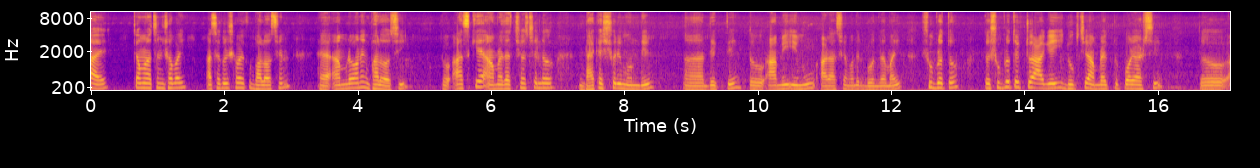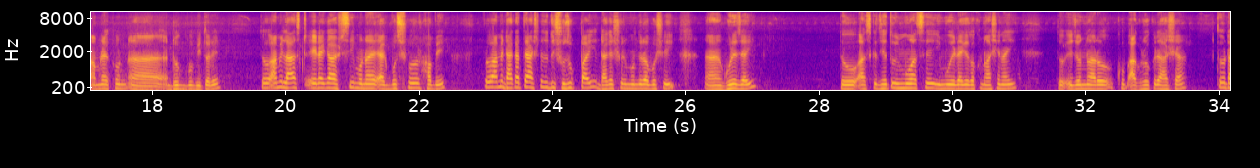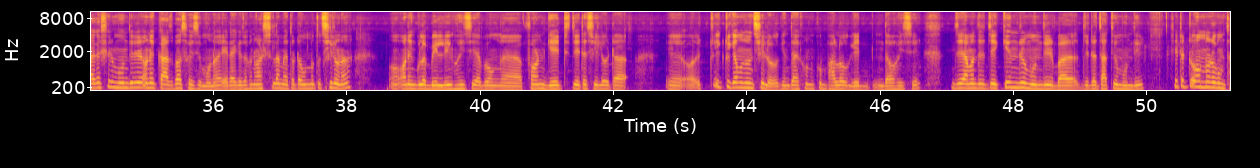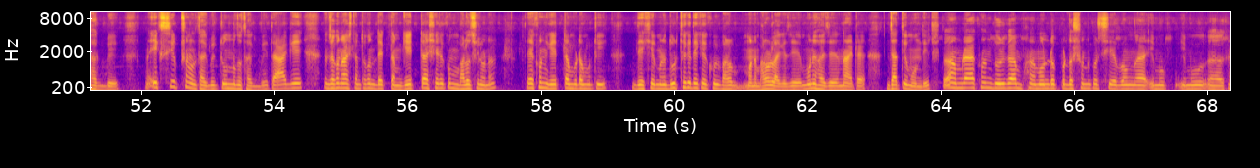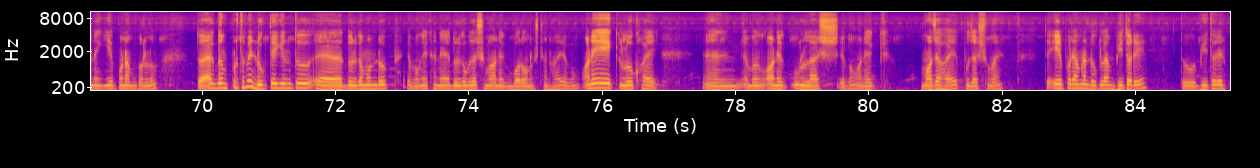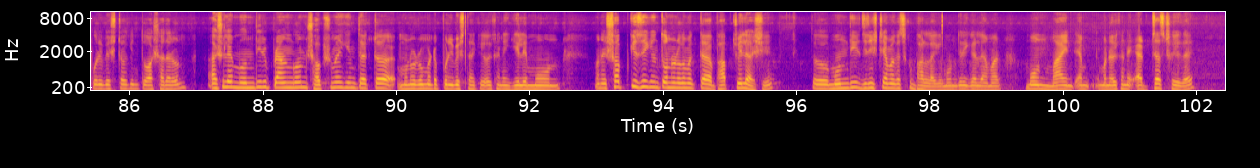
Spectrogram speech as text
High কেমন আছেন সবাই? আশা করি সবাই খুব ভালো আছেন। হ্যাঁ আমরা অনেক ভালো আছি। তো আজকে আমরা যাচ্ছি হচ্ছিল ঢাকেশ্বরী মন্দির দেখতে। তো আমি, ইমু আর আছে আমাদের বনজামাই সুব্রত। তো সুব্রত একটু আগেই ঢুকছে, আমরা একটু পরে আসছি। তো আমরা এখন ঢুকবো ভিতরে। তো আমি লাস্ট এর আগে আসছি, মনে হয় এক বছর হবে। তো আমি ঢাকাতে আসলে যদি সুযোগ পাই, ঢাকেশ্বরী মন্দির অবশ্যই ঘুরে যাই। তো আজকে যেহেতু ইমু আছে ইমু এর আগে কখনো আসে নাই তো এই জন্য আরও খুব আগ্রহ করে আসা। তো ঢাকেশ্বরী মন্দিরের অনেক কাজবাজ হয়েছে মনে হয়। এর আগে যখন আসছিলাম এতটা উন্নত ছিল না অনেকগুলো বিল্ডিং হয়েছে এবং ফ্রন্ট গেট যেটা ছিল ওটা এ, একটু কেমন যেন ছিল কিন্তু এখন খুব ভালো গেট দেওয়া হয়েছে। যে আমাদের যে কেন্দ্রীয় মন্দির বা যেটা জাতীয় মন্দির সেটা একটু অন্যরকম থাকবে মানে এক্সেপশনাল থাকবে একটু উন্নত থাকবে। তা আগে যখন আসতাম তখন দেখতাম গেটটা সেরকম ভালো ছিল না তো এখন গেটটা মোটামুটি দেখে মানে দূর থেকে দেখে খুবই ভালো মানে ভালো লাগে যে, মনে হয় যে না, এটা জাতীয় মন্দির। তো আমরা এখন দুর্গা মণ্ডপ প্রদর্শন করছি এবং ইমু ইমু এখানে গিয়ে প্রণাম করল। তো একদম প্রথমে ঢুকতেই কিন্তু দুর্গা মণ্ডপ এবং এখানে দুর্গাপূজার সময় অনেক বড় অনুষ্ঠান হয় এবং অনেক লোক হয় এবং অনেক উল্লাস এবং অনেক মজা হয় পূজার সময়। তো এরপরে আমরা ঢুকলাম ভিতরে। তো ভিতরের পরিবেশটাও কিন্তু অসাধারণ। আসলে মন্দির প্রাঙ্গণ সবসময় কিন্তু একটা মনোরম একটা পরিবেশ থাকে। ওইখানে গেলে মন মানে সব কিছুই কিন্তু অন্যরকম একটা ভাব চলে আসে। তো মন্দির জিনিসটি আমার কাছে খুব ভালো লাগে। মন্দিরে গেলে আমার মন মাইন্ড মানে ওইখানে অ্যাডজাস্ট হয়ে যায়।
